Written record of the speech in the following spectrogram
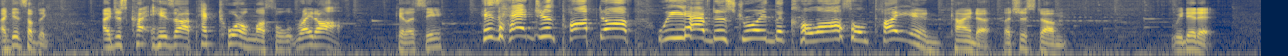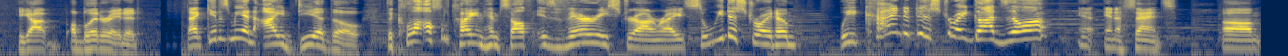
I did something. I just cut his uh, pectoral muscle right off. Okay, let's see. His head just popped off. We have destroyed the colossal titan. Kinda. Let's just, um, we did it. He got obliterated. That gives me an idea though. The Colossal Titan himself is very strong, right? So we destroyed him. We kind of destroyed Godzilla, in, in, a sense. Um,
